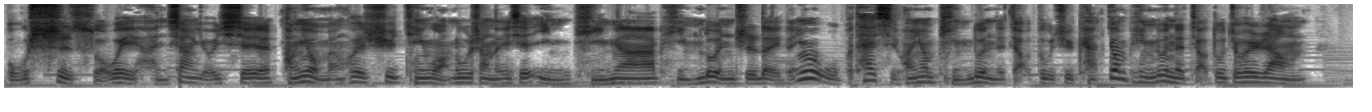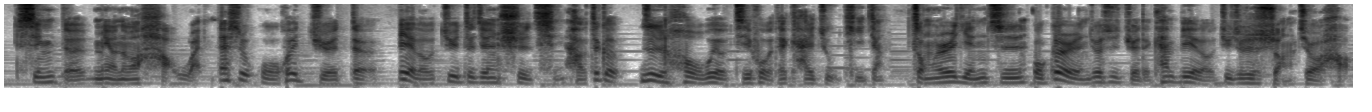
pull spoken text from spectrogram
不是所谓很像有一些朋友们会去听网络上的一些影评啊、评论之类的，因为我不太喜欢用评论的角度去看，用评论的角度就会让。心得没有那么好玩，但是我会觉得 BL 剧这件事情，好，这个日后我有机会我再开主题讲。总而言之，我个人就是觉得看 BL 剧就是爽就好，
